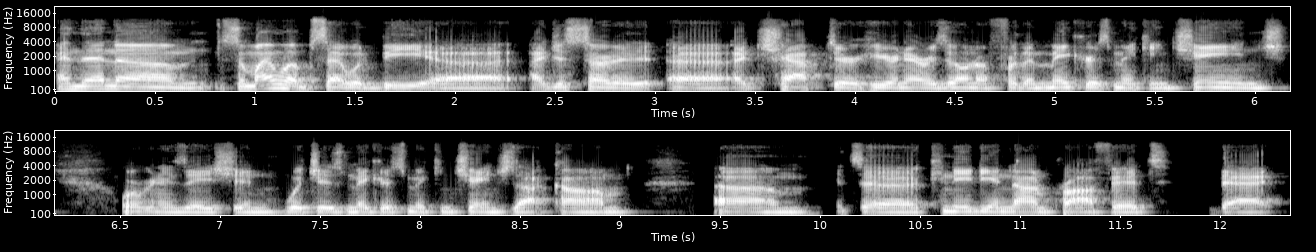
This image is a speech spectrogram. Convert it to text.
And then, um, so my website would be uh, I just started a, a, chapter here in Arizona for the Makers Making Change organization, which is makersmakingchange.com. Um, it's a Canadian nonprofit that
